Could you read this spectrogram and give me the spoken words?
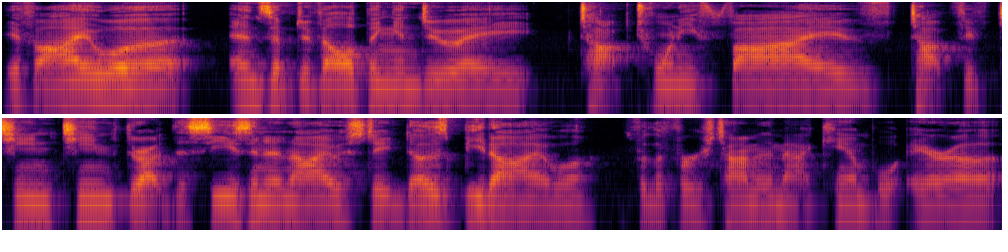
if Iowa ends up developing into a top 25, top 15 team throughout the season, and Iowa State does beat Iowa for the first time in the Matt Campbell era,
